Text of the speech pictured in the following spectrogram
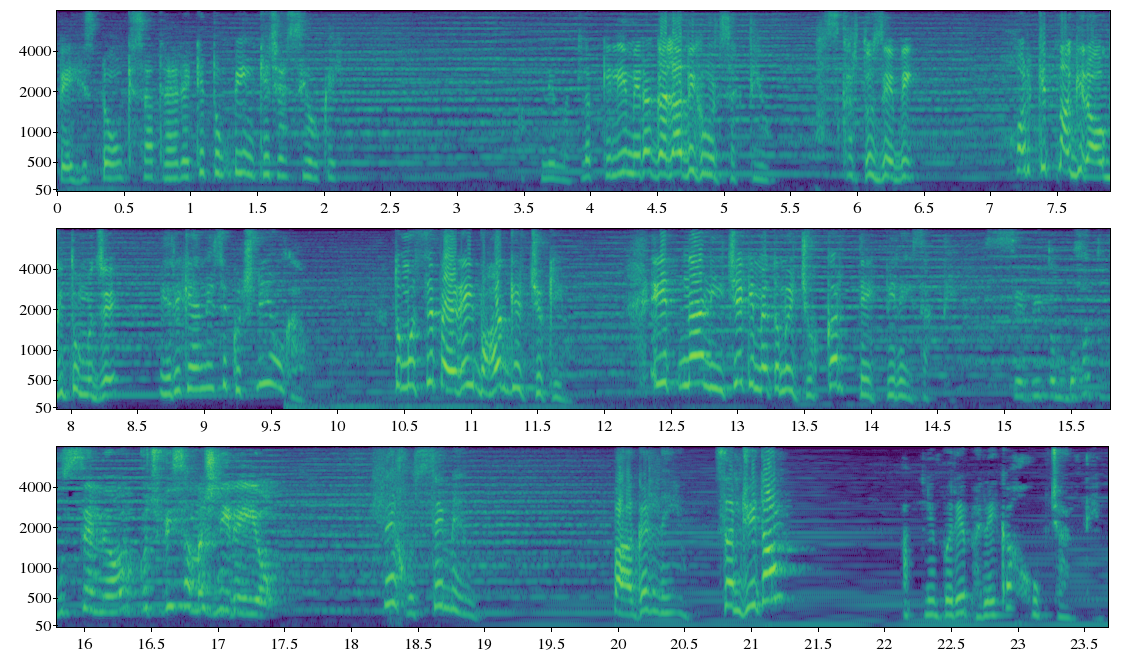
بے حس لوگوں کے ساتھ رہ رہے کہ تم بھی ان کے جیسی ہو گئی۔ اپنے مطلب کے لیے میرا گلا بھی گھونٹ سکتی ہو۔ بس کر تو زیبی۔ اور کتنا گراؤ گی تم مجھے۔ میرے کہنے سے کچھ نہیں ہوگا۔ تم مجھ سے پہلے ہی بہت گر چکی ہو۔ اتنا نیچے کہ میں تمہیں جھک کر دیکھ بھی نہیں سکتی۔ زیبی تم بہت غصے میں اور کچھ بھی سمجھ نہیں رہی ہو۔ میں غصے میں ہوں۔ پاگل نہیں ہوں۔ سمجھی تم اپنے برے بھلے کا خوب جانتی ہوں۔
